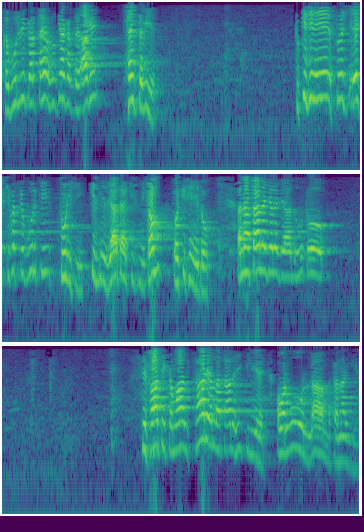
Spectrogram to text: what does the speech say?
قبول بھی کرتا ہے اور وہ کیا کرتا ہے؟ آگے کھینچتا بھی ہے۔ تو کسی نے سورج کی ایک صفت قبول کی، تھوڑی سی، کسی نے زیادہ، کسی نے کم اور کسی نے دو۔ اللہ تعالیٰ جل جالو تو صفات کمال سارے اللہ تعالیٰ ہی کے لیے اور وہ لا متنائی ہے۔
